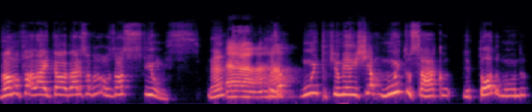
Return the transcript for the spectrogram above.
vamos falar então agora sobre os nossos filmes. né? Fazia muito filme, eu enchia muito o saco de todo mundo.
